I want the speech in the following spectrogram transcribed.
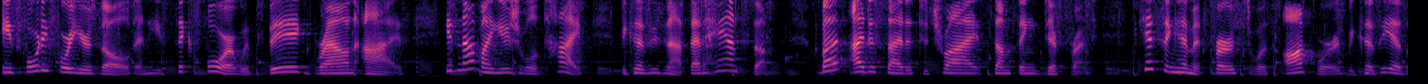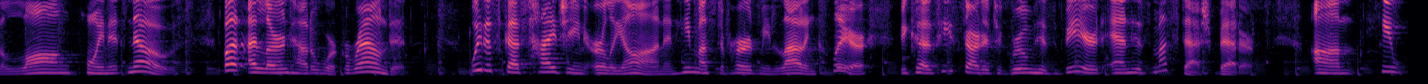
He's 44 years old and he's 6'4 with big brown eyes. He's not my usual type because he's not that handsome. But I decided to try something different. Kissing him at first was awkward because he has a long, pointed nose, but I learned how to work around it. We discussed hygiene early on, and he must have heard me loud and clear because he started to groom his beard and his mustache better. Um, he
